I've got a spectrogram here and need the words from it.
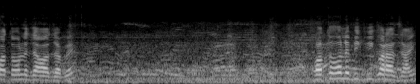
কত হলে দেওয়া যাবে? কত হলে বিক্রি করা যায়?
